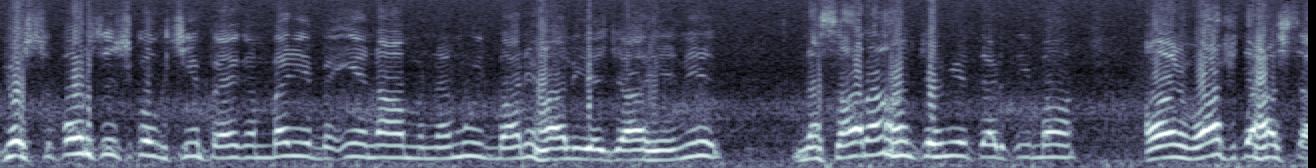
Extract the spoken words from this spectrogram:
جو سپورسش کو کچھ پیغمبری بے یہ نام نمود باری حالی جاہینی۔ نصارہ ہم چنگی ترتیبہ۔ اور وفد ہستا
